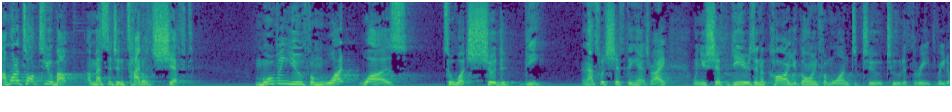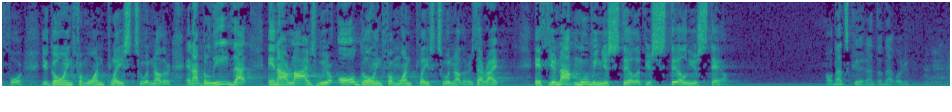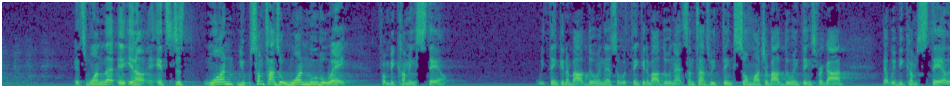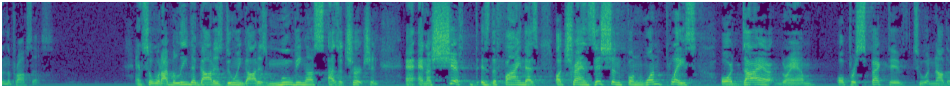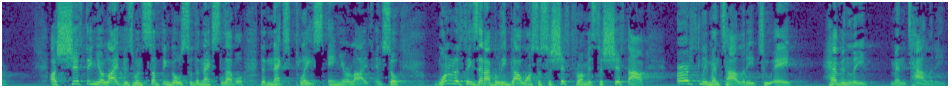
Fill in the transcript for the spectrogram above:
I want to talk to you about a message entitled Shift moving you from what was to what should be. And that's what shifting is, right? When you shift gears in a car, you're going from one to two, two to three, three to four. You're going from one place to another. And I believe that in our lives, we are all going from one place to another. Is that right? If you're not moving, you're still. If you're still, you're stale. Oh, that's good. I thought that would. It's one, le- you know, it's just one, you, sometimes we're one move away from becoming stale. We're thinking about doing this or we're thinking about doing that. Sometimes we think so much about doing things for God that we become stale in the process. And so, what I believe that God is doing, God is moving us as a church. And, and a shift is defined as a transition from one place or diagram or perspective to another. A shift in your life is when something goes to the next level, the next place in your life. And so, one of the things that I believe God wants us to shift from is to shift our earthly mentality to a heavenly mentality.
